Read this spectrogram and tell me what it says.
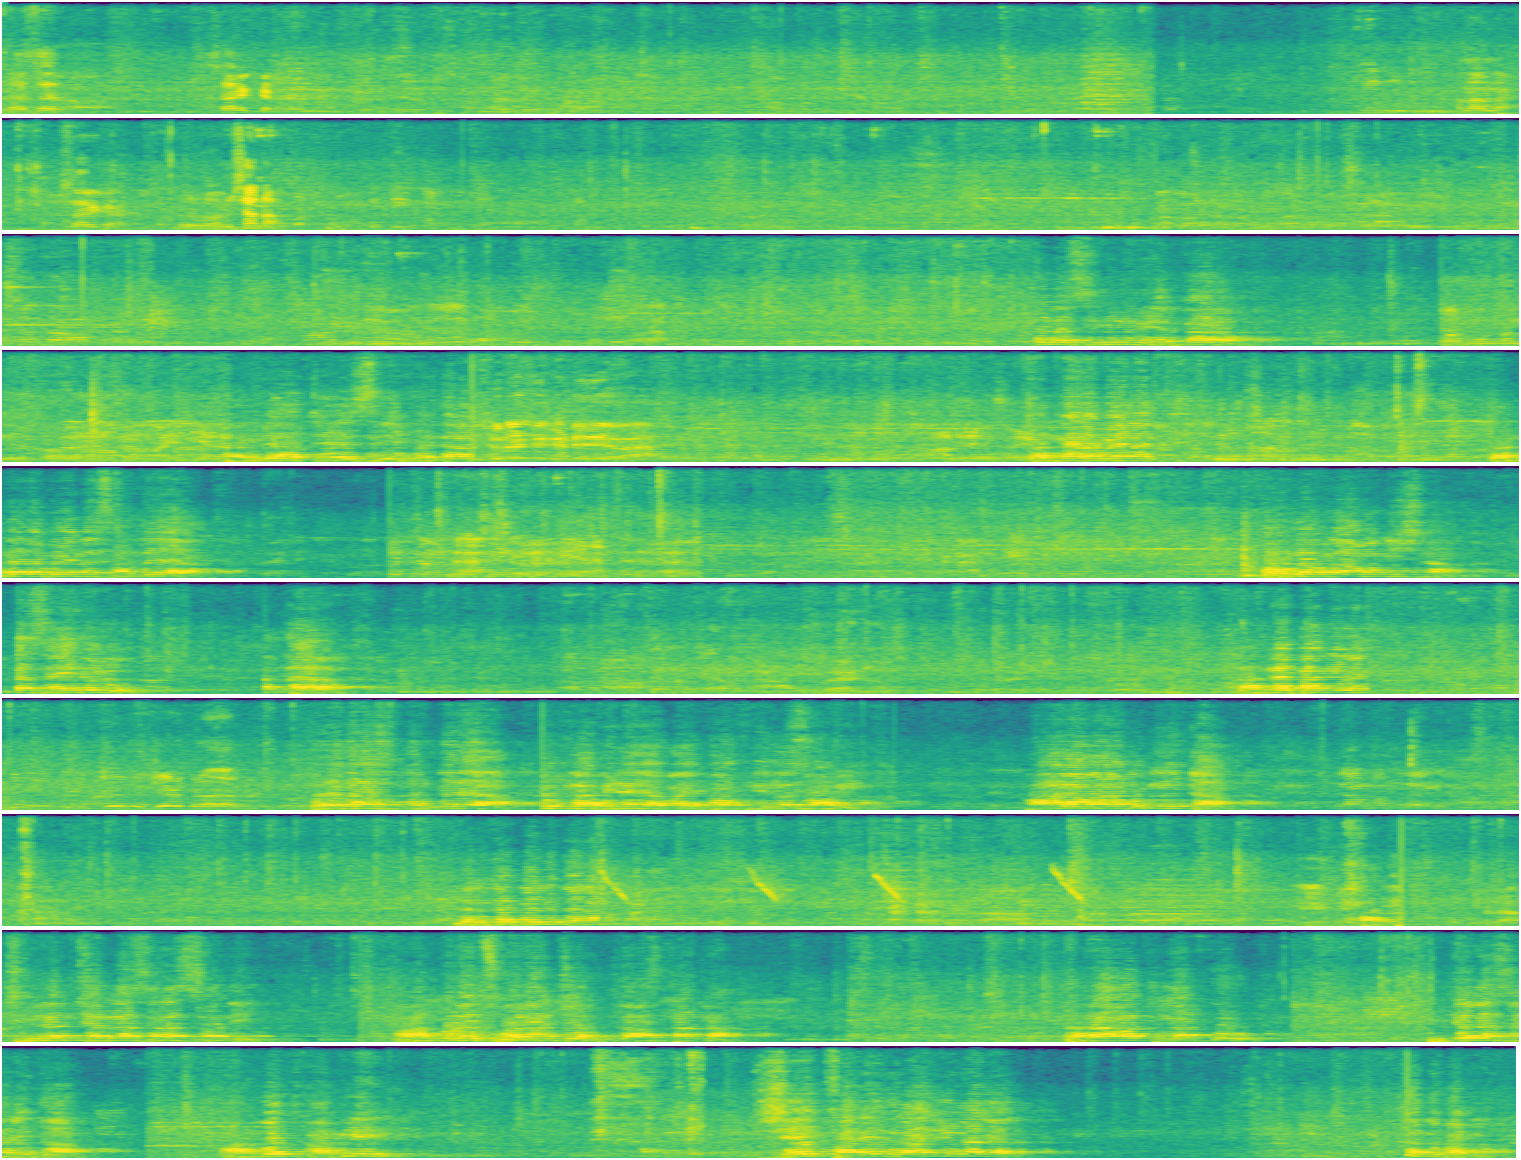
Sir sir. Sir ఇక్కడ. ఒకసారి వంశనా? సీను ఎక్కారం పంజా జయశ్రీ మిత్ర గంగరపోయిన గంగరపోయిన సందయ బౌలం రామకృష్ణ సైదులు అంతారం దండపంగి దేవదాస్ దుర్గయ్య శుక్ల అభినయ వైఫ్ ఆఫ్ లింగస్వామి. పాలవరపు గీత. వెల్కపల్లి ధన చిల్లంచెర్ల సరస్వతి మాంగుడు స్వరాజ్యం దాస్తాండ ధరావత్ లక్కు పిట్టల సరిత మాంగోత్ కమ్లీ షేక్ ఫరీద్ రాజీవ్ నగర్ చదువుపట్నం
